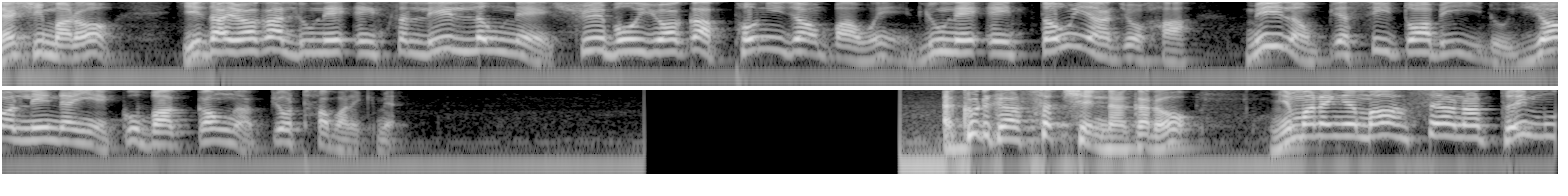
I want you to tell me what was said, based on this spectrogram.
လက်ရှိမှာတော့ရေတာရွာကလူနေအိမ်14လုံးနဲ့ရွှေဘိုရွာကဘုံကြီးကျောင်းအပါဝင်လူနေအိမ်300ကျော်ဟာမိလောင်ပျက်စီးသွားပြီလို့ရော့လင်းတိုင်းရဲ့ကိုပါကောင်းကပြောထားပါတယ်ခင်ဗျအခုတခါဆက်ချင်တာကတော့မြန်မာနိုင်ငံမှာဆန္ဒသိမ်းမှု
